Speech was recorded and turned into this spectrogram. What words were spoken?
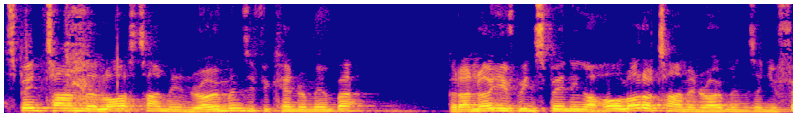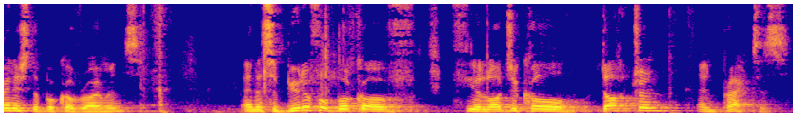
spent time the last time in Romans, if you can remember. But I know you've been spending a whole lot of time in Romans, and you finished the book of Romans. And it's a beautiful book of theological doctrine and practice.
